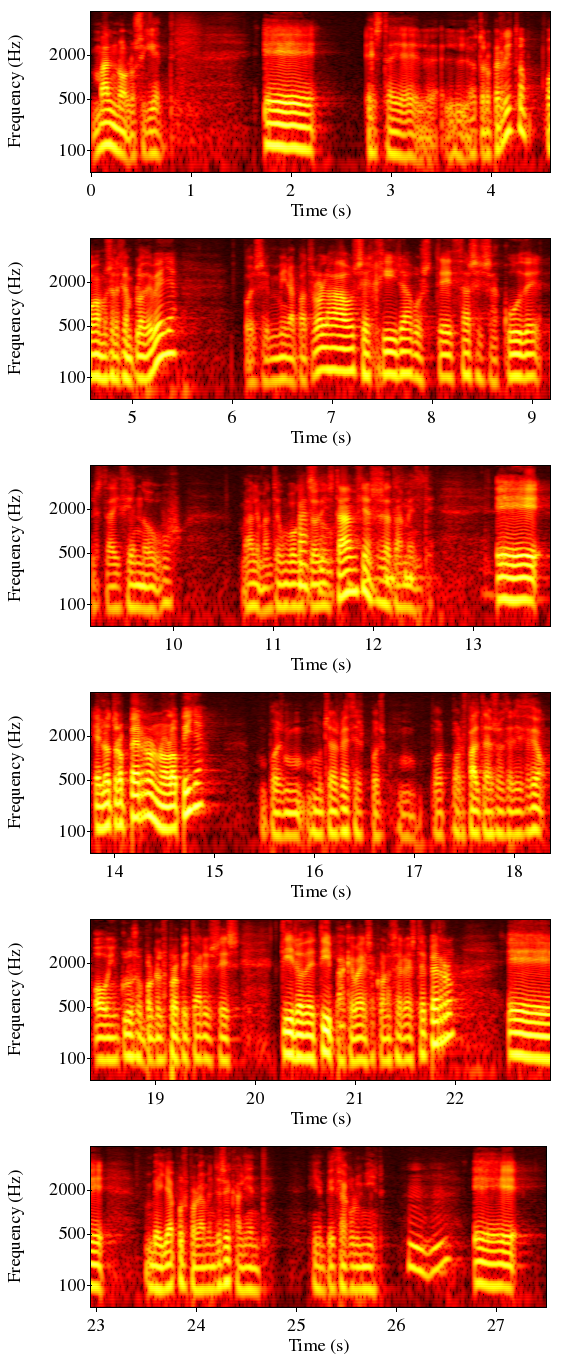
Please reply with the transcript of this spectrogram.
mal no, lo siguiente. Eh, este, el, el otro perrito, pongamos el ejemplo de Bella, pues se mira para otro lado, se gira, bosteza, se sacude, le está diciendo, "Uf, vale, mantén un poquito Paso. de distancia, exactamente. Eh, el otro perro no lo pilla, pues muchas veces pues por, por falta de socialización o incluso porque los propietarios es tiro de ti para que vayas a conocer a este perro, eh, Bella pues probablemente se caliente y empiece a gruñir. Eh,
